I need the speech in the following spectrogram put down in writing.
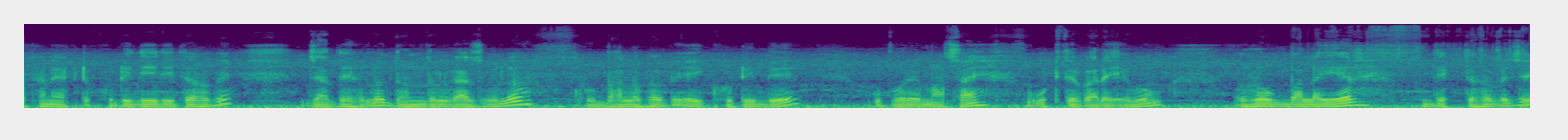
এখানে একটা খুঁটি দিয়ে দিতে হবে, যাতে হলো দন্দল গাছগুলো খুব ভালোভাবে এই খুঁটি দিয়ে উপরে মাচায় উঠতে পারে এবং রোগ বালাইয়ের দেখতে হবে যে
